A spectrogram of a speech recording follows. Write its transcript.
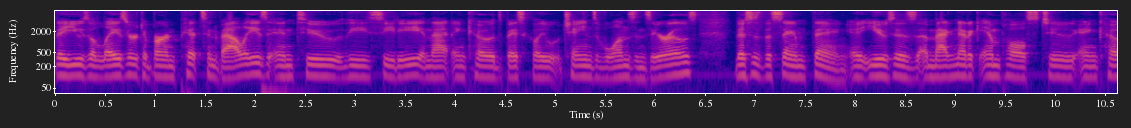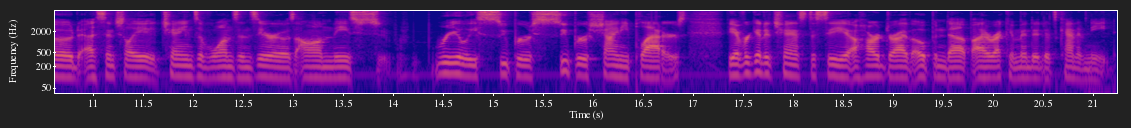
they use a laser to burn pits and valleys into the CD, and that encodes basically chains of ones and zeros. This is the same thing. It uses a magnetic impulse to encode essentially chains of ones and zeros on these really super super shiny platters. If you ever get a chance to see a hard drive opened up, I recommend it. It's kind of neat.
